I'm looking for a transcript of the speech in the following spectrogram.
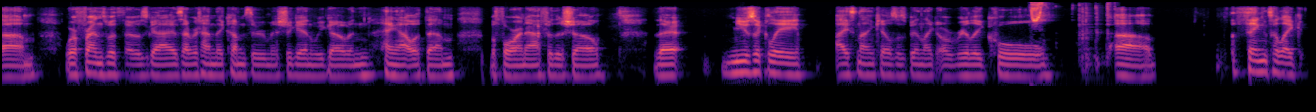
Um, we're friends with those guys. Every time they come through Michigan, we go and hang out with them before and after the show. They're musically, Ice Nine Kills has been like a really cool uh, thing to like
